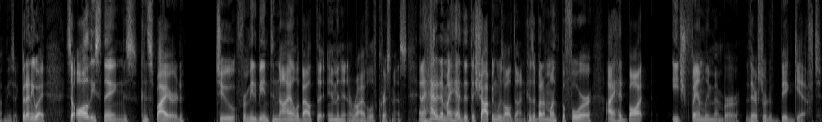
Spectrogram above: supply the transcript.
of music. But anyway, so all these things conspired to for me to be in denial about the imminent arrival of Christmas. And I had it in my head that the shopping was all done because about a month before I had bought each family member their sort of big gift,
